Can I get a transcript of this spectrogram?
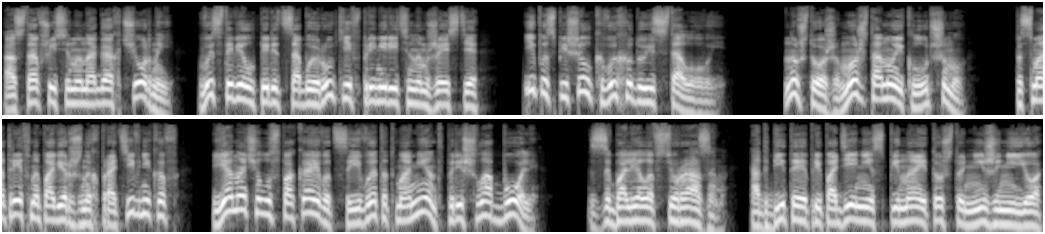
оставшийся на ногах черный, выставил перед собой руки в примирительном жесте и поспешил к выходу из столовой. Ну что же, может оно и к лучшему. Посмотрев на поверженных противников, я начал успокаиваться, и в этот момент пришла боль. Заболело все разом. Отбитая при падении спина и то, что ниже нее,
